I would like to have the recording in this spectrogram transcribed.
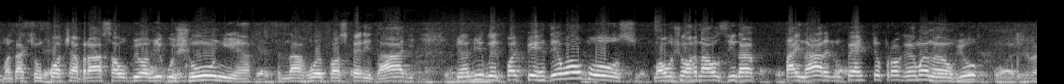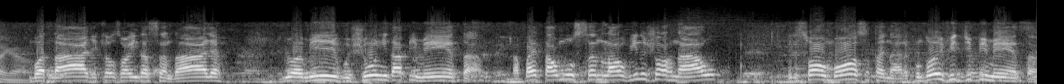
Mandar aqui um forte abraço ao meu amigo Júnior, na rua Prosperidade. Meu amigo, ele pode perder o almoço, mas o jornalzinho da Tainara, ele não perde teu programa não, viu? Que legal. Boa tarde, aqui é o Zóio da Sandália. Meu amigo Júnior da Pimenta. Rapaz, tá almoçando lá, ouvindo o jornal. Ele só almoça, Tainara, com dois vidros de pimenta.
